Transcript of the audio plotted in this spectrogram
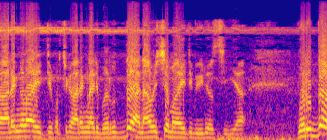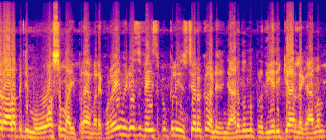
കാലങ്ങളായിട്ട് കുറച്ച് കാലങ്ങളായിട്ട് വെറുതെ അനാവശ്യമായിട്ട് വീഡിയോസ് ചെയ്യുക. വെറുതെ ഒരാളെ പറ്റി മോശം അഭിപ്രായം പറയാം. കുറെ വീഡിയോസ് ഫേസ്ബുക്കിലും ഇൻസ്റ്റയിലൊക്കെ കണ്ടിട്ട് ഞാനതൊന്നും പ്രതികരിക്കാറില്ല. കാരണം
